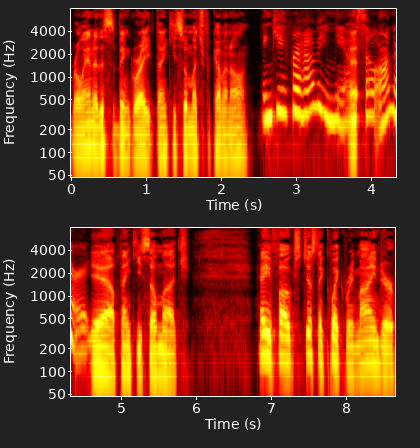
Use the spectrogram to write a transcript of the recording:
Roanna, this has been great. Thank you so much for coming on. Thank you for having me. I'm Uh, so honored. Yeah, thank you so much. Hey, folks, just a quick reminder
